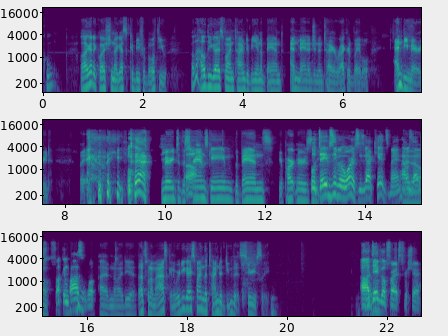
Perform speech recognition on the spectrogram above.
Cool. Well, I got a question. I guess it could be for both of you. How the hell do you guys find time to be in a band and manage an entire record label and be married? Like, married to the Oh. Scrams game, the bands, your partners. well, like, Dave's even worse. He's got kids, man. I How is that fucking possible? I have no idea. That's what I'm asking. Where do you guys find the time to do this? Seriously. Uh, Dave, go first for sure.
